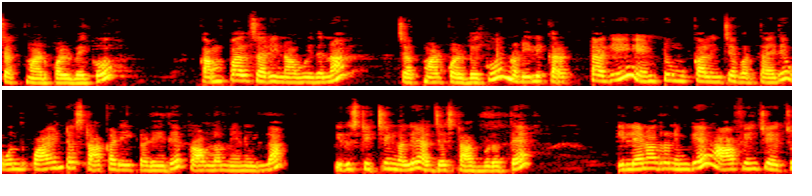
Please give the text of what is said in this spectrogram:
ಚೆಕ್ ಮಾಡ್ಕೊಳ್ಬೇಕು. ಕಂಪಲ್ಸರಿ ನಾವು ಇದನ್ನ ಚೆಕ್ ಮಾಡ್ಕೊಳ್ಬೇಕು. ನೋಡಿ, ಇಲ್ಲಿ ಕರೆಕ್ಟ್ ಆಗಿ ಎಂಟು ಮುಕ್ಕಾಲು ಇಂಚೆ ಬರ್ತಾ ಇದೆ. ಒಂದು ಪಾಯಿಂಟ್ ಅಷ್ಟು ಆ ಕಡೆ ಈ ಕಡೆ ಇದೆ. ಪ್ರಾಬ್ಲಮ್ ಏನು ಇಲ್ಲ. ಇದು ಸ್ಟಿಚಿಂಗ್ ಅಲ್ಲಿ ಅಡ್ಜಸ್ಟ್ ಆಗ್ಬಿಡುತ್ತೆ. ಇಲ್ಲೇನಾದ್ರೂ ನಿಮ್ಗೆ ಹಾಫ್ ಇಂಚ್ ಹೆಚ್ಚು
